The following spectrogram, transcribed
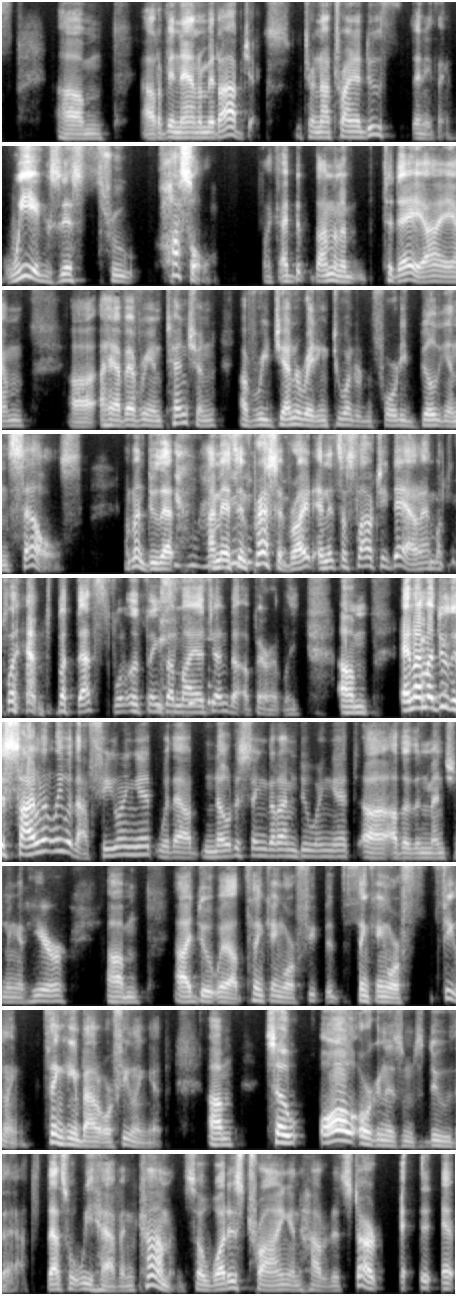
um, out of inanimate objects, which are not trying to do anything. We exist through hustle. Like I, I'm going to today, I am. Uh, I have every intention of regenerating 240 billion cells. I'm going to do that. Wow. I mean, it's impressive, right? And it's a slouchy day. I don't have much planned, but that's one of the things on my agenda, apparently. Um, and I'm going to do this silently without feeling it, without noticing that I'm doing it, uh, other than mentioning it here. Um, I do it without thinking or fe- thinking or feeling, thinking about it or feeling it. Um, so all organisms do that. That's what we have in common. So what is trying and how did it start?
